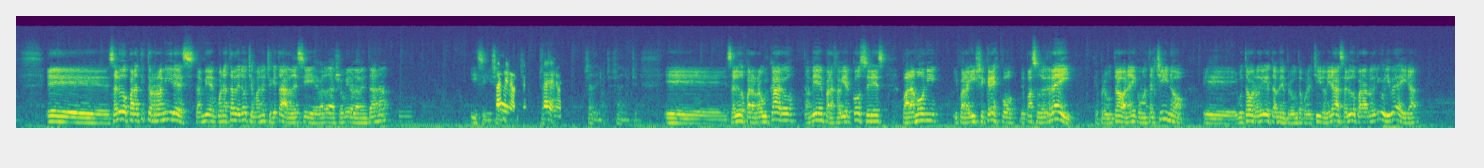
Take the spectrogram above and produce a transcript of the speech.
Eh, saludos para Tito Ramírez también. Buenas tardes, noche, más noche que tarde. Sí, es verdad, yo miro la ventana. Y sí, ya, es de noche. Ya, es de noche. Ya es de noche, ya es de noche. Eh, saludos para Raúl Caro, también para Javier Cóceres, para Moni y para Guille Crespo, de Paso del Rey, que preguntaban ahí cómo está el chino. Eh, Gustavo Rodríguez también pregunta por el chino. Mirá, saludo para Rodrigo Oliveira.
